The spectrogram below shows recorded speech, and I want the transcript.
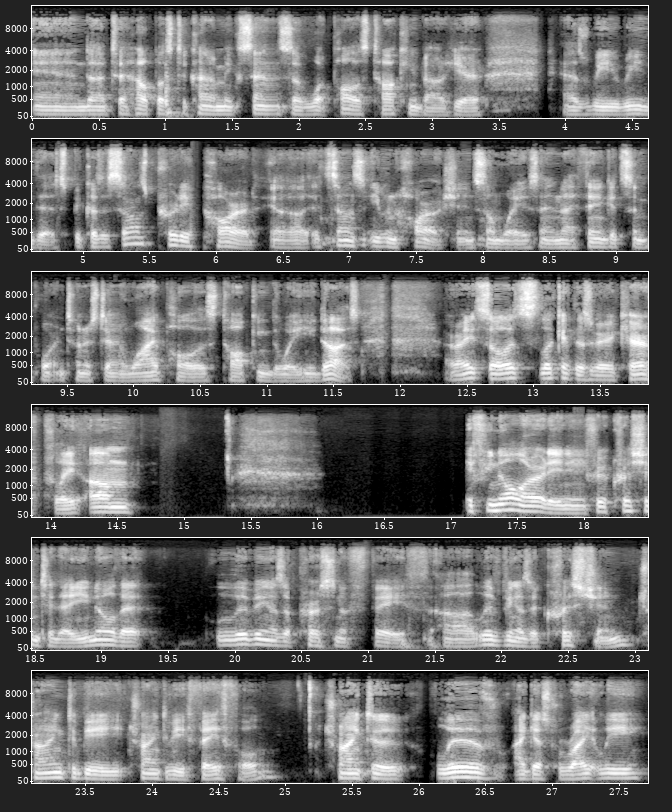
and uh, to help us to kind of make sense of what Paul is talking about here as we read this because it sounds pretty hard. Uh, it sounds even harsh in some ways. And I think it's important to understand why Paul is talking the way he does. All right, so let's look at this very carefully. Um, if you know already, and if you're a Christian today, you know that living as a person of faith, uh, living as a Christian, trying to be trying to be faithful, trying to live, I guess, rightly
